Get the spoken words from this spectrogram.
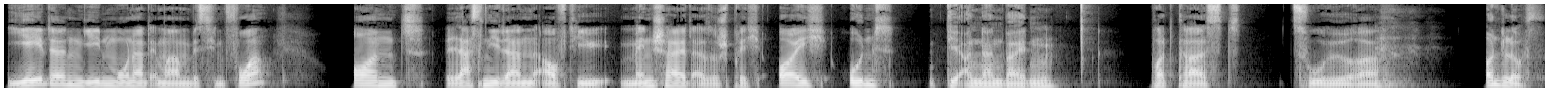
jeden, jeden Monat immer ein bisschen vor und lassen die dann auf die Menschheit, also sprich euch und Die anderen beiden. Podcast-Zuhörer. Und los.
